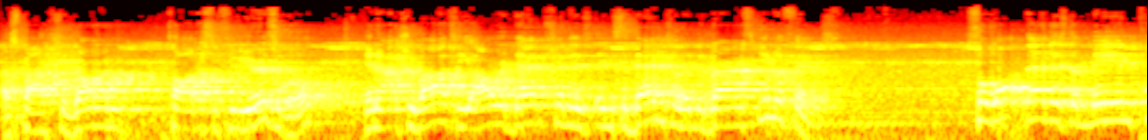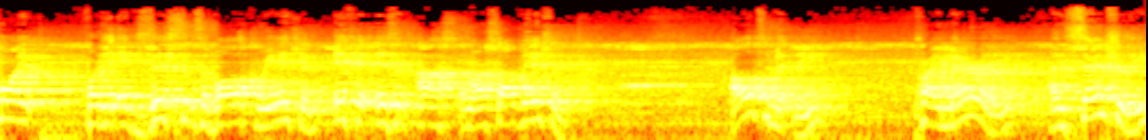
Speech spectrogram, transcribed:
As Pastor John taught us a few years ago, in actuality, our redemption is incidental in the grand scheme of things. So, what then is the main point for the existence of all creation if it isn't us and our salvation? Ultimately, primarily, and centrally,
